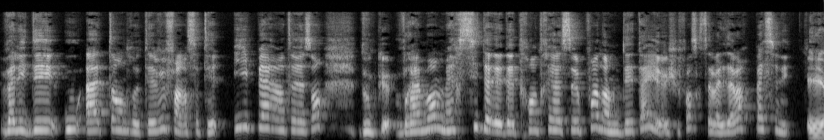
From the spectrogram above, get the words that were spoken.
valider ou attendre tes vœux. Enfin, c'était hyper intéressant. Donc, euh, vraiment, merci d'être rentré à ce point dans le détail. Je pense que ça va les avoir passionnés. Et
